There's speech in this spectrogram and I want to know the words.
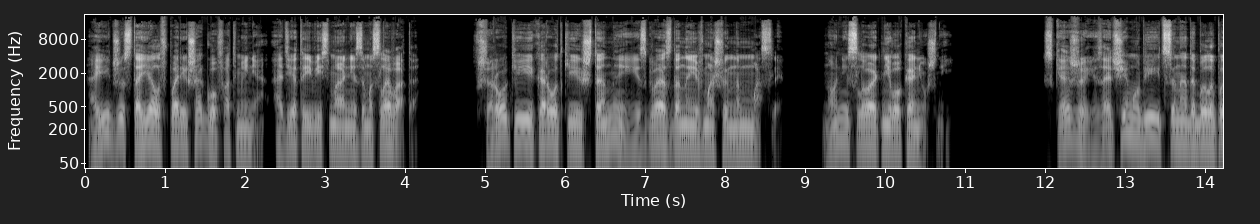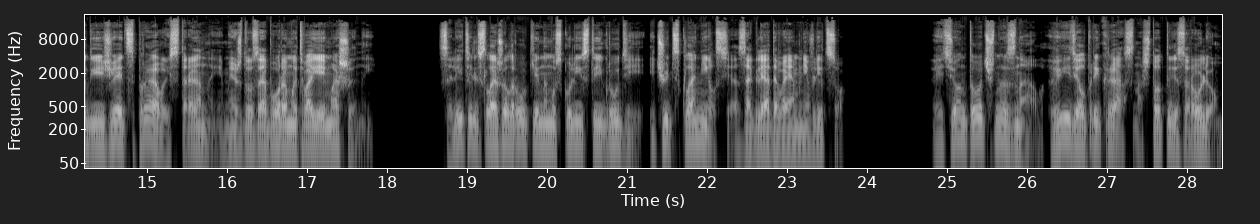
Аиджи стоял в паре шагов от меня, одетый весьма незамысловато. В широкие и короткие штаны, изгвазданные в машинном масле. Но несло от него конюшней. «Скажи, зачем убийце надо было подъезжать с правой стороны, между забором и твоей машиной?» Целитель сложил руки на мускулистой груди и чуть склонился, заглядывая мне в лицо. Ведь он точно знал, видел прекрасно, что ты за рулем,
